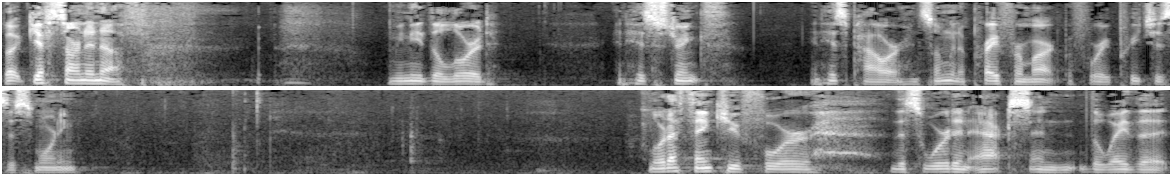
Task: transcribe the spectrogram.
But gifts aren't enough. We need the Lord and his strength and his power. And so I'm going to pray for Mark before he preaches this morning. Lord, I thank you for this word in Acts and the way that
